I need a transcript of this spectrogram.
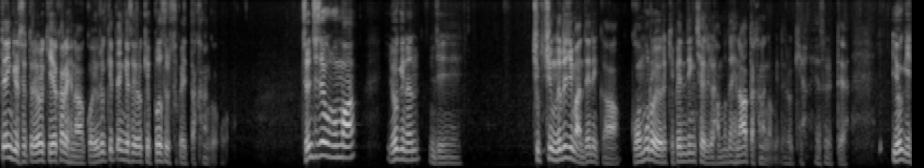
당길 수 있도록 이렇게 역할을 해놨고 이렇게 당겨서 이렇게 벗을 수가 있다 하는 거고. 전체적으로 보면 여기는 이제 축축 늘어지면 안 되니까 고무로 이렇게 밴딩 처리를 한 번 더 해놨다 하는 겁니다. 이렇게 했을 때. 여기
